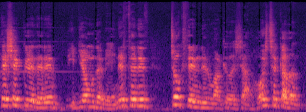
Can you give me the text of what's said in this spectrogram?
teşekkür ederim. Videomu da beğenirseniz çok sevinirim arkadaşlar. Hoşçakalın.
